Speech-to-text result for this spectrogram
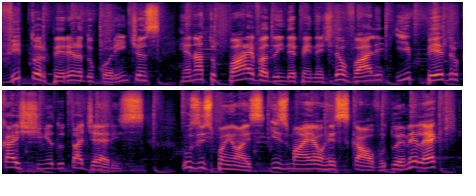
Vitor Pereira do Corinthians, Renato Paiva do Independente Del Valle e Pedro Caixinha do Tajeres. Os espanhóis Ismael Rescalvo do Emelec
